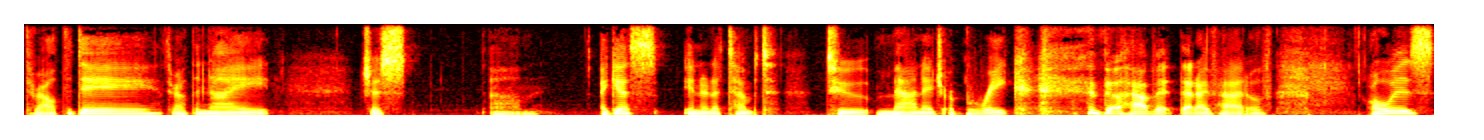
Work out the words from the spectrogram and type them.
throughout the day, throughout the night. Just, um, I guess, in an attempt to manage or break the habit that I've had of always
